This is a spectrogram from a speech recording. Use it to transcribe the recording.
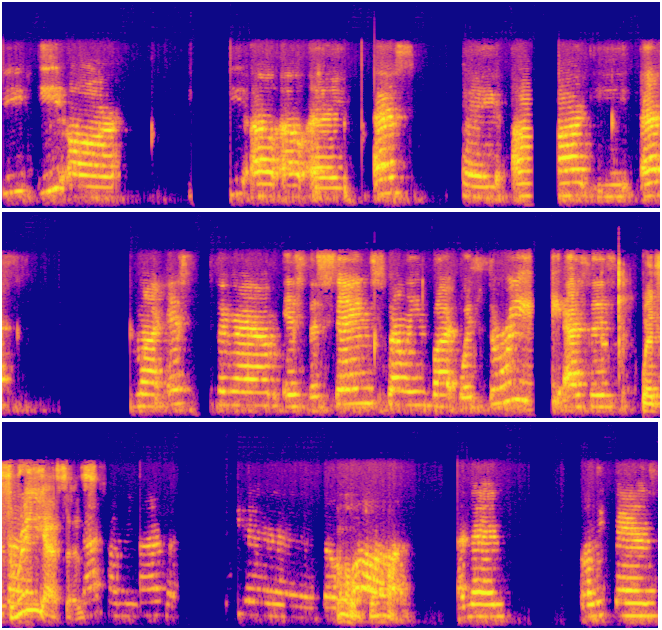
B E R E L L A S K I E S. My Instagram is the same spelling but with three S's. With three S's. That's how many times I yeah, so Oh. And then OnlyFans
